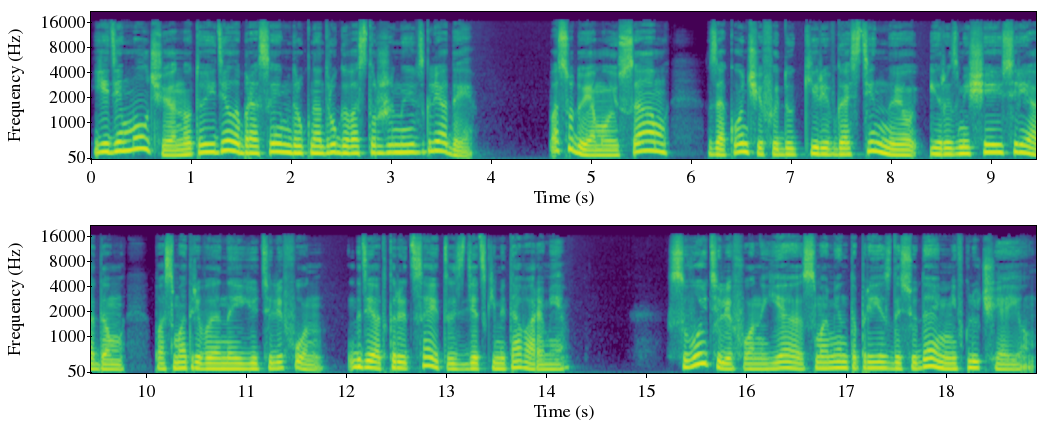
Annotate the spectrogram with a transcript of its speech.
Едим молча, но то и дело бросаем друг на друга восторженные взгляды. Посуду я мою сам, закончив, иду к Кире в гостиную и размещаюсь рядом, посматривая на ее телефон, где открыт сайт с детскими товарами. Свой телефон я с момента приезда сюда не включаю.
